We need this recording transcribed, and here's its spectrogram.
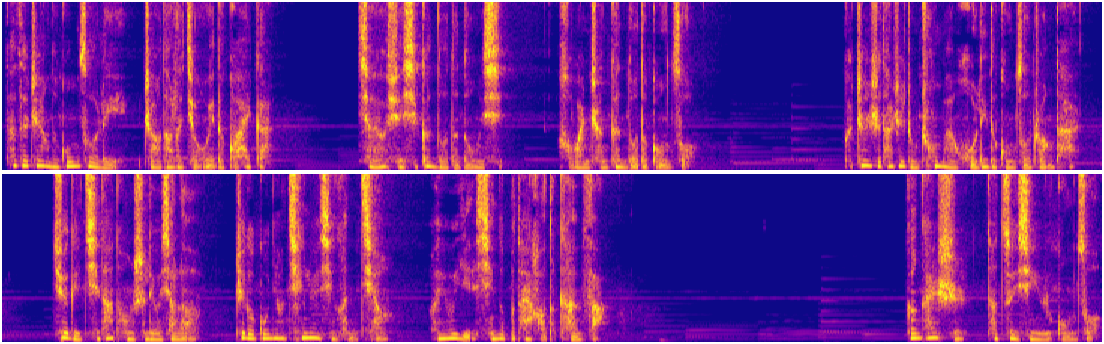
他在这样的工作里找到了久违的快感，想要学习更多的东西，和完成更多的工作。可正是他这种充满活力的工作状态，却给其他同事留下了这个姑娘侵略性很强、很有野心的不太好的看法。刚开始，他醉心于工作，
